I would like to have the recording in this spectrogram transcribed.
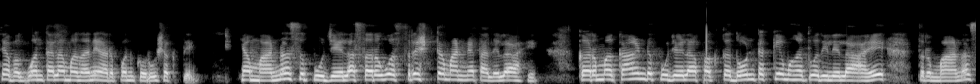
त्या भगवंताला मनाने अर्पण करू शकते. ह्या मानस पूजेला सर्वश्रेष्ठ मानण्यात आलेलं आहे. कर्मकांड पूजेला फक्त दोन टक्के महत्त्व दिलेलं आहे तर मानस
